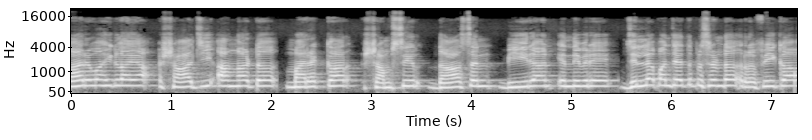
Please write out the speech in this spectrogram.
ഭാരവാഹികളായ ഷാജി ആങ്ങാട്ട് മരക്കാർ ഷംസീർ ദാസൻ ബീരാൻ എന്നിവരെ ജില്ലാ പഞ്ചായത്ത് പ്രസിഡന്റ് റഫീഖ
